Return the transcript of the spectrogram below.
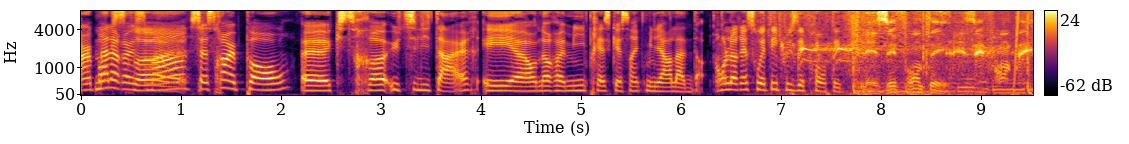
Un malheureusement, sera- ce sera un pont euh, qui sera utilitaire et euh, on aura mis presque 5 milliards là-dedans. On l'aurait souhaité plus effronté. Les effrontés. Les effrontés.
